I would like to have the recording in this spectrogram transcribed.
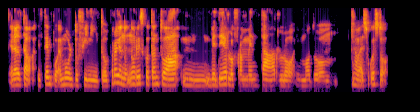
In realtà il tempo è molto finito, però io non non riesco tanto a, mhmm, vederlo, frammentarlo in modo mhmm, vabbè su questo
